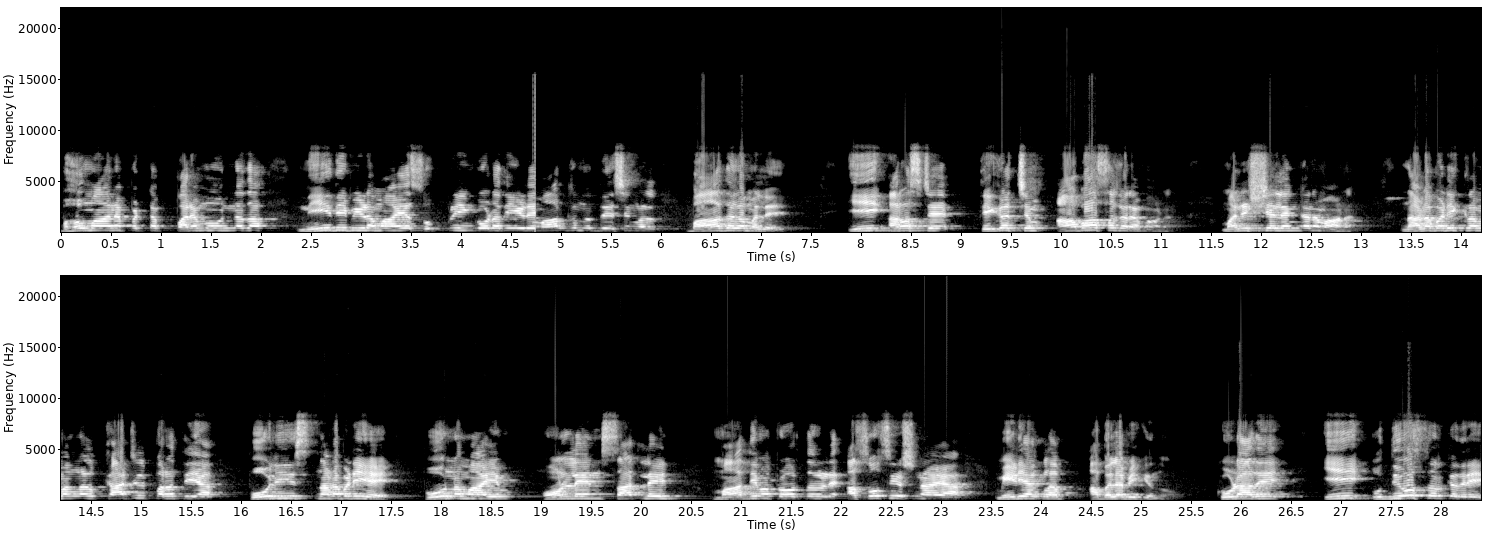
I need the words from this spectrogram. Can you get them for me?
ബഹുമാനപ്പെട്ട പരമോന്നത നീതിപീഠമായ സുപ്രീം കോടതിയുടെ മാർഗനിർദ്ദേശങ്ങൾ ബാധകമല്ലേ? ഈ അറസ്റ്റ് തികച്ചും ആഭാസകരമാണ് മനുഷ്യലംഘനമാണ്. നടപടിക്രമങ്ങൾ കാറ്റിൽ പറത്തിയ പോലീസ് നടപടിയെ പൂർണമായും ഓൺലൈൻ സാറ്റലൈറ്റ് മാധ്യമ പ്രവർത്തകരുടെ അസോസിയേഷനായ മീഡിയ ക്ലബ് അപലപിക്കുന്നു. കൂടാതെ ഈ ഉദ്യോഗസ്ഥർക്കെതിരെ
